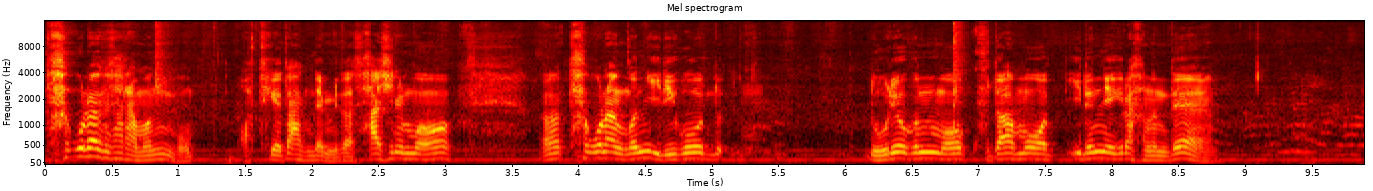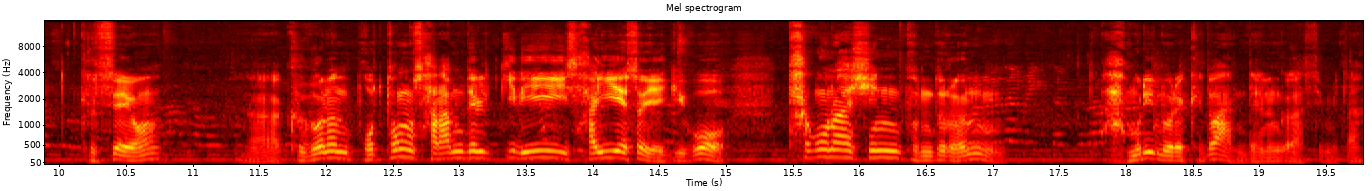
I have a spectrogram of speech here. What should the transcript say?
타고난 사람은 뭐 어떻게도 안 됩니다. 사실 뭐 어, 타고난 건 일이고 노- 노력은 뭐 구다 뭐 이런 얘기를 하는데 글쎄요. 아, 그거는 보통 사람들끼리 사이에서 얘기고 타고나신 분들은 아무리 노력해도 안 되는 것 같습니다.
